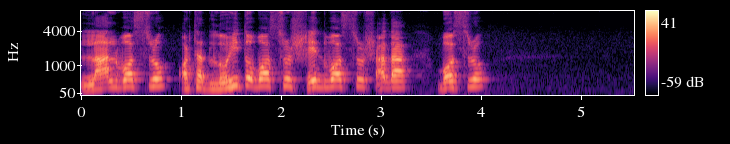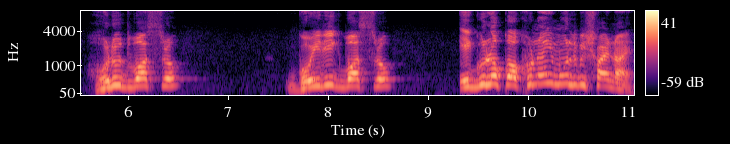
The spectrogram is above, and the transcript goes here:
লাল বস্ত্র, অর্থাৎ লোহিত বস্ত্র, শ্বেত বস্ত্র, সাদা বস্ত্র, হলুদ বস্ত্র, গৈরিক বস্ত্র, এগুলো কখনোই মূল বিষয় নয়।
